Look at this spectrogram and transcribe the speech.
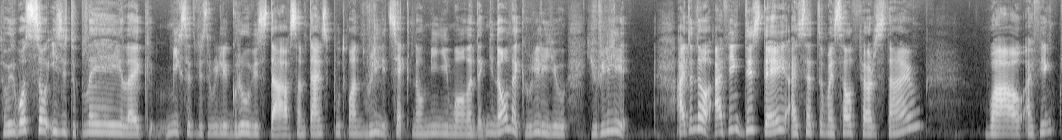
so it was so easy to play, like mix it with really groovy stuff. Sometimes put one really techno minimal, and you know, like really you you really. I don't know. I think this day I said to myself first time, "Wow, I think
